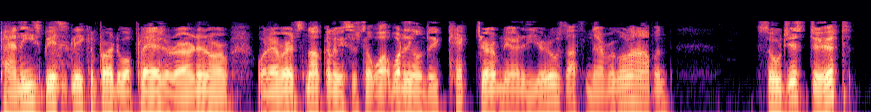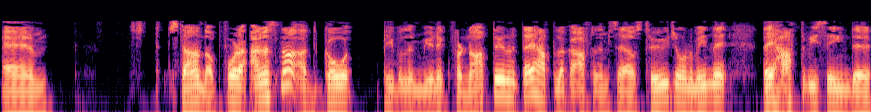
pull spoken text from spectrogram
pennies, basically, compared to what players are earning or whatever. It's not going to be so. What what are they going to do? Kick Germany out of the Euros? That's never going to happen. So just do it. Um, st- stand up for it, and it's not a go at people in Munich for not doing it. They have to look after themselves too. Do you know what I mean? They they have to be seen to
